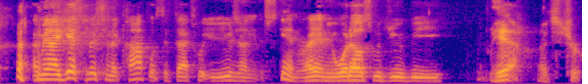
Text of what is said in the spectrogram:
I mean, I guess mission accomplished if that's what you're using on your skin, right? I mean, what else would you be? Yeah, that's true.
